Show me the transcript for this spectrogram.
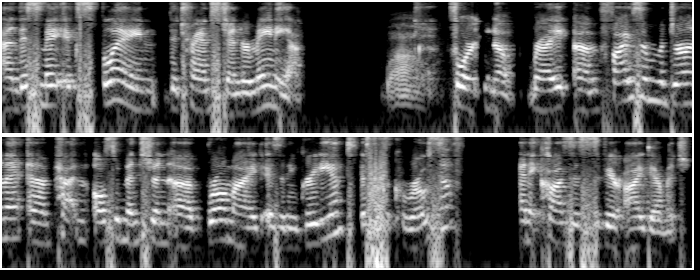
and this may explain the transgender mania. Wow. For you know, right? Um, Pfizer, Moderna, and patent also mention uh, bromide as an ingredient. This is a corrosive, and it causes severe eye damage.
